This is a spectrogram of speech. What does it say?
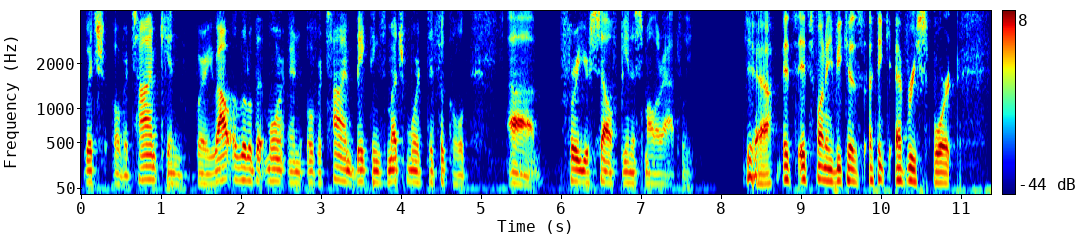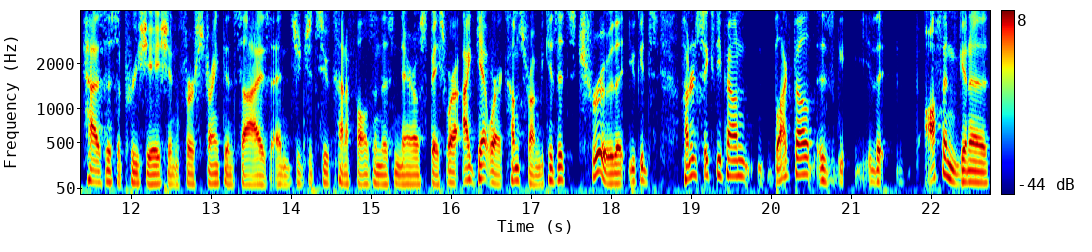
which over time can wear you out a little bit more and over time make things much more difficult uh, for yourself being a smaller athlete. Yeah, it's it's funny because I think every sport has this appreciation for strength and size, and jujitsu kind of falls in this narrow space where I get where it comes from because it's true that you could 160 pound black belt is often gonna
